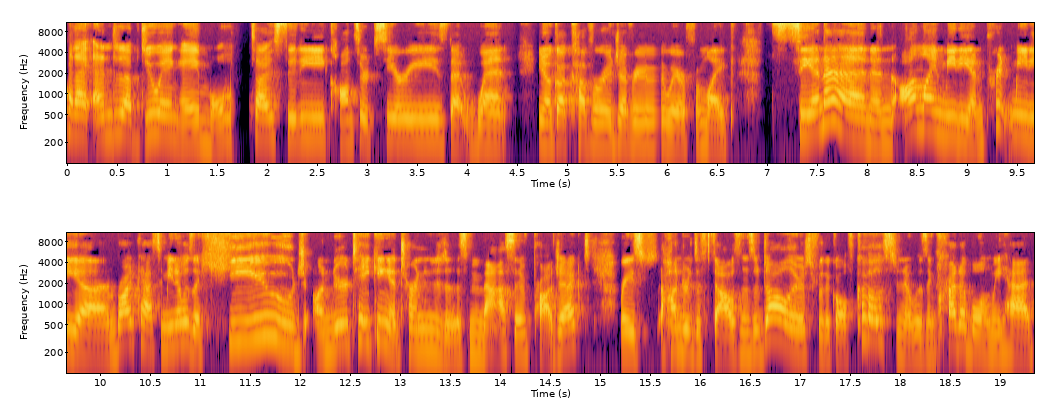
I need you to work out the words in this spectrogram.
and I ended up doing a multi-city concert series that went, you know, got coverage everywhere from like CNN and online media and print media and broadcast. I mean, it was a huge undertaking. It turned into this massive project, raised hundreds of thousands of dollars for the Gulf Coast, and it was incredible. And we had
